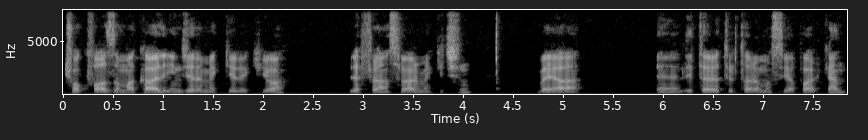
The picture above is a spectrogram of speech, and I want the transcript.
çok fazla makale incelemek gerekiyor referans vermek için veya e, literatür taraması yaparken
